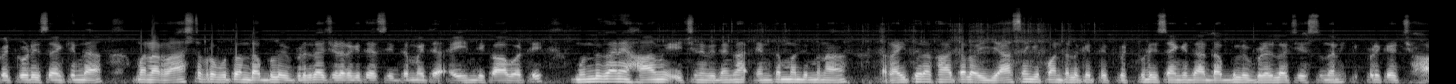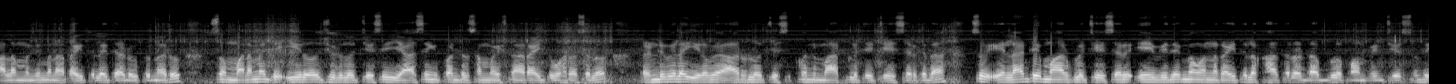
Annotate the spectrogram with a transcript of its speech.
పెట్టుబడి సాయం కింద మన రాష్ట్ర ప్రభుత్వం డబ్బులు విడుదల చేయడానికి అయితే సిద్ధమైతే అయింది కాబట్టి ముందుగానే హామీ ఇచ్చిన విధంగా ఎంతమంది మన రైతుల ఖాతాలో యాసంగి పంటలకైతే పెట్టుబడి సాయం కింద డబ్బులు విడుదల చేస్తుందని ఇప్పటికే చాలామంది మన రైతులు అయితే అడుగుతున్నారు. సో మనమైతే ఈ రోజు వీడియోలో వచ్చేసి యాసంగి పంటకు సంబంధించిన రైతు భరోసాలో రెండు వేల ఇరవై ఆరులో వచ్చేసి కొన్ని మార్పులు అయితే చేశారు కదా. సో ఎలాంటి మార్పులు చేశారు? ఏ విధంగా మన రైతుల ఖాతాలో డబ్బులు పంపించేస్తుంది?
